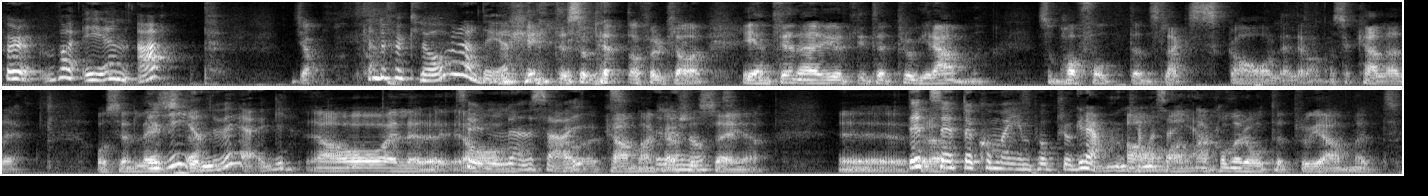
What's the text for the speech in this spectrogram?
Hör, vad är en app? Ja. Kan du förklara det? Det är inte så lätt att förklara. Egentligen är det ju ett litet program som har fått en slags skal eller vad man ska kalla det. Och sen en genväg? Ja, eller... Till ja, en sajt? kan man kanske något. säga. Eh, det är ett sätt att komma in på program kan ja, man säga. man kommer åt ett program, ett,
